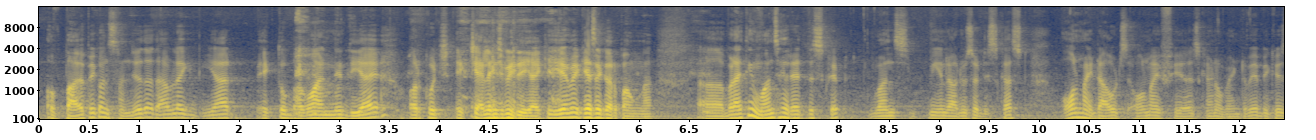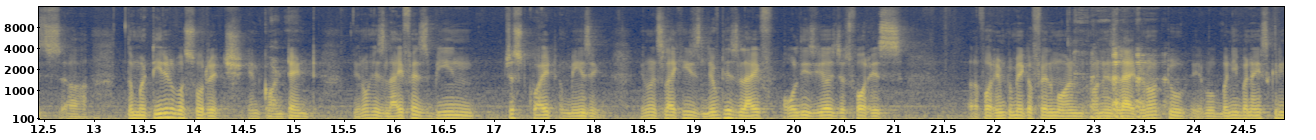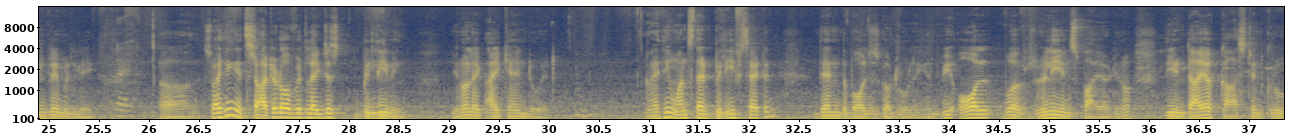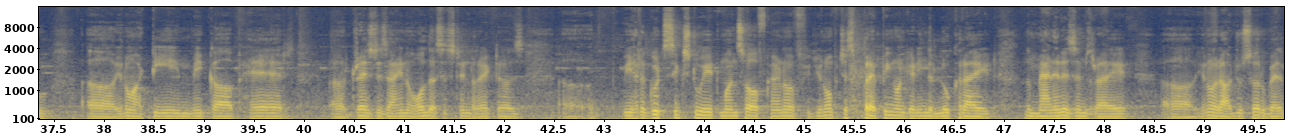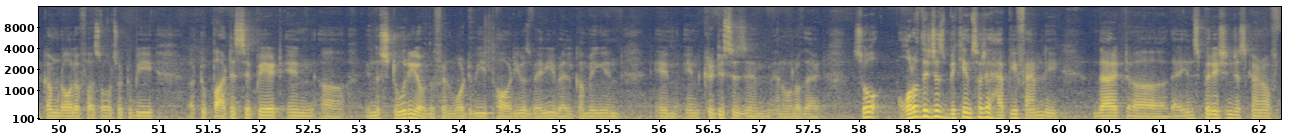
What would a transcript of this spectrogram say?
और biopic on Sanjay Dutt I like यार एक तो भगवान ने दिया है और कुछ एक चैलेंज भी दिया है कि ये मैं कैसे कर पाऊँगा but I think once I read the script once me and Raju sir discussed all my doubts all my fears kind of went away because the material was so rich in content you know his life has been just quite amazing you know it's like he is lived his life all these years just for his for him to make a film on on his life you know to वो बनी बनाई screenplay मिल गई। So I think it started off with like just believing You know, like I can do it. And I think once that belief set in, then the ball just got rolling and we all were really inspired you know the entire cast and crew uh, you know our team makeup hair uh, dress design all the assistant directors uh, we had a good six to eight months of kind of you know just prepping on getting the look right the mannerisms right uh, you know Raju sir welcomed all of us also to be uh, to participate in uh, in the story of the film what we thought he was very welcoming in in in criticism and all of that so all of this just became such a happy family that the inspiration just kind of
